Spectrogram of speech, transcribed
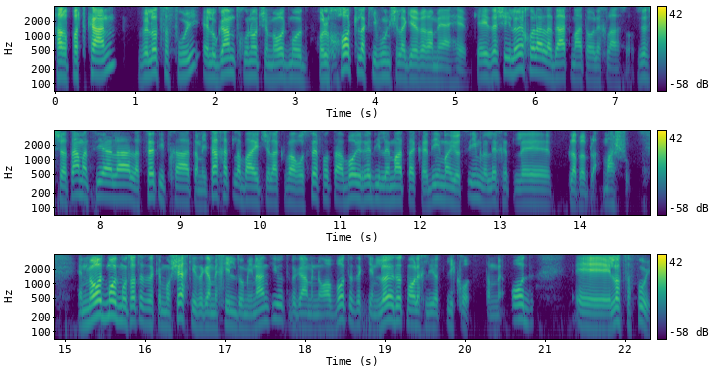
הרפתקן ולא צפוי, אלו גם תכונות שמאוד מאוד הולכות לכיוון של הגבר המאהב. כי זה שהיא לא יכולה לדעת מה אתה הולך לעשות. זה שאתה מציע לה לצאת איתך, אתה מתחת לבית שלה כבר אוסף אותה, בואי רדי למטה, קדימה, יוצאים ללכת לבלה בלה בלה, משהו. הן מאוד מאוד מוצאות את זה כמושך כי זה גם מכיל דומיננטיות וגם הן אוהבות את זה כי הן לא יודעות מה הולך להיות, לקרות. אתה מאוד אה, לא צפוי.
